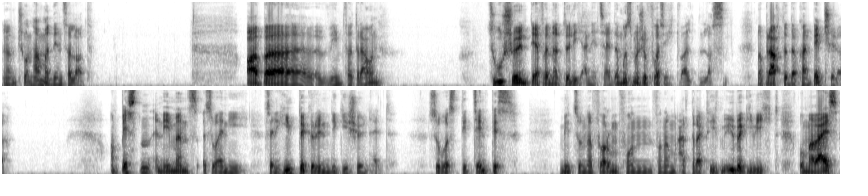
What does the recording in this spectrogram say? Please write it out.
Ja, und schon haben wir den Salat. Aber wem vertrauen? Zu schön darf er natürlich auch nicht sein. Da muss man schon Vorsicht walten lassen. Man braucht ja da keinen Bachelor. Am besten nehmen sie so eine, so eine hintergründige Schönheit. So was Dezentes mit so einer Form von, von einem attraktiven Übergewicht, wo man weiß,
